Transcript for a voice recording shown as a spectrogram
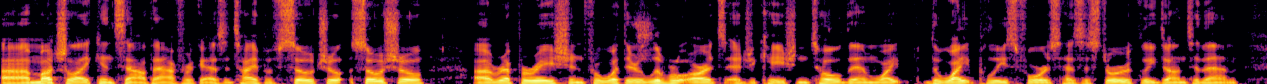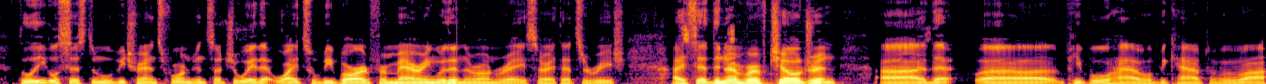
uh, much like in South Africa, as a type of social, social uh, reparation for what their liberal arts education told them white the white police force has historically done to them. The legal system will be transformed in such a way that whites will be barred from marrying within their own race. All right, that's a reach. I said the number of children uh, that uh, people will have will be capped. Blah, blah, blah.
